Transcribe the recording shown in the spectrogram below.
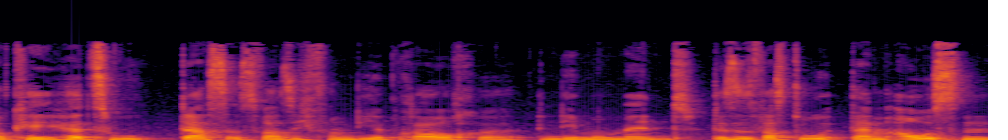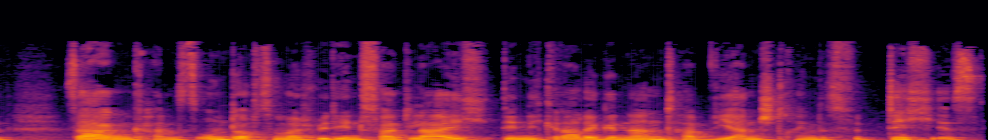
okay, hör zu, das ist, was ich von dir brauche in dem Moment. Das ist, was du deinem Außen sagen kannst. Und auch zum Beispiel den Vergleich, den ich gerade genannt habe, wie anstrengend es für dich ist,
